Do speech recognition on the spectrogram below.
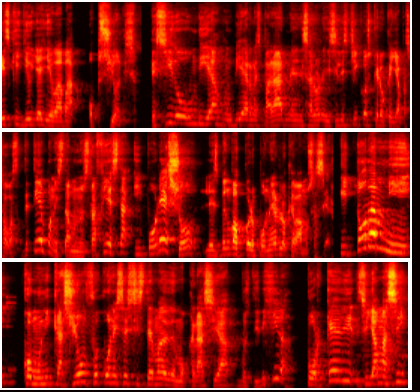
es que yo ya llevaba opciones. Decido un día, un viernes, pararme en el salón y decirles, chicos, creo que ya ha pasado bastante tiempo, necesitamos nuestra fiesta y por eso les vengo a proponer lo que vamos a hacer. Y toda mi comunicación fue con ese sistema de democracia pues, dirigida. ¿Por qué se llama así?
